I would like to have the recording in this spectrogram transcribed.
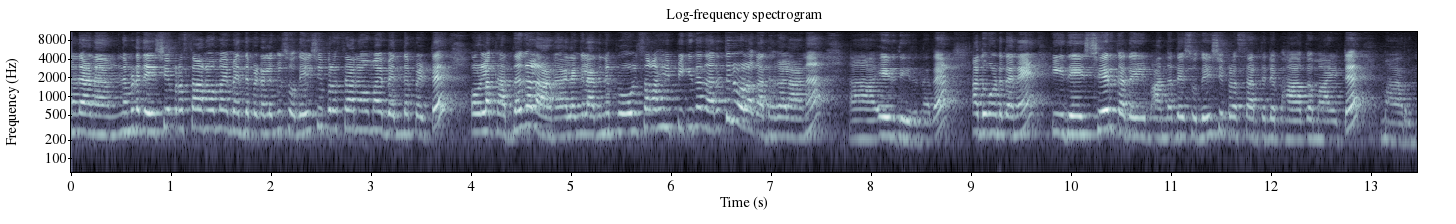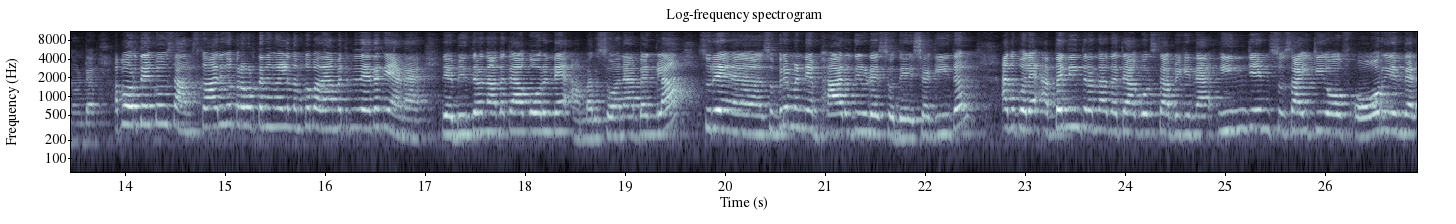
എന്താണ് നമ്മുടെ ദേശീയ പ്രസ്ഥാനവുമായി ബന്ധപ്പെട്ട് അല്ലെങ്കിൽ സ്വദേശി പ്രസ്ഥാനവുമായി ബന്ധപ്പെട്ട് ഉള്ള കഥകളാണ് അല്ലെങ്കിൽ അതിനെ പ്രോത്സാഹിപ്പിക്കുന്ന തരത്തിലുള്ള കഥകളാണ് എഴുതിയിരുന്നത്. അതുകൊണ്ട് തന്നെ ഈ ദേശീയർ കഥയും അന്നത്തെ സ്വദേശി പ്രസ്ഥാനത്തിന്റെ ഭാഗമായിട്ട് മാറുന്നുണ്ട്. അപ്പോൾ ഓർത്തേക്കും സാംസ്കാരിക പ്രവർത്തനങ്ങളിൽ നമുക്ക് പറയാൻ പറ്റുന്നത് ഏതൊക്കെയാണ്? രവീന്ദ്രനാഥ ടാഗോറിന്റെ അമർസോന ബംഗ്ല സുരേ സുബ്രഹ്മണ്യ ഭാരതിയുടെ സ്വദേശ ഗീതം അതുപോലെ അഭിനീന്ദ്രനാഥ ടാഗോർ സ്ഥാപിക്കുന്ന Indian society of oriental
